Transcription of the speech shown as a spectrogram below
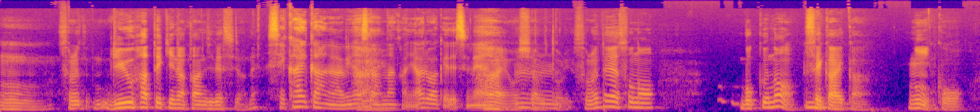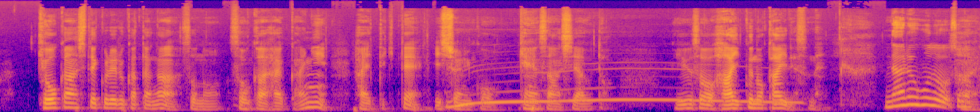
うん、それ流派的な感じですよね。世界観が皆さんの中にあるわけですね。はい、はい、おっしゃる通り、うん、それでその僕の世界観にこう、共感してくれる方がその総会俳句会に入ってきて一緒にこう研鑽し合うというそう俳句の会ですね。なるほど。その、はい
